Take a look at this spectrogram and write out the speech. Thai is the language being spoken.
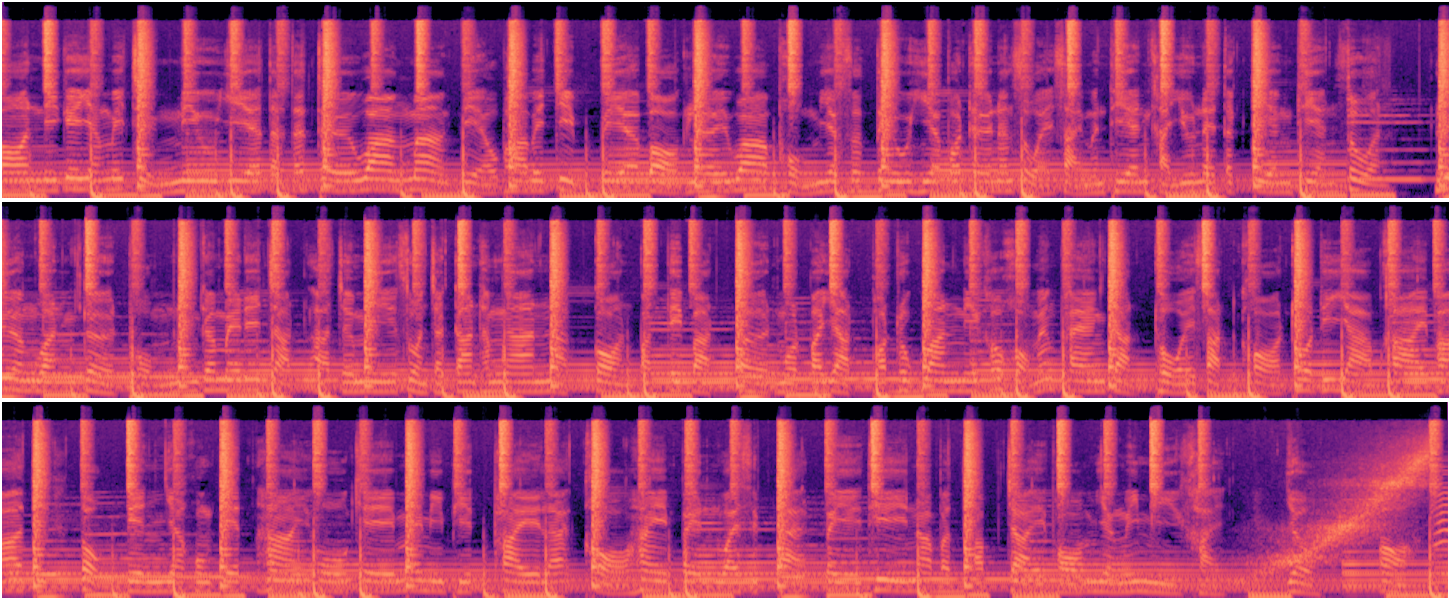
ตอนนี้ก็ยังไม่ถึงนิวเยียแต่ถ้าเธอว่างมากเดี๋ยวพาไปจิบเบียร์บอกเลยว่าผมยังสติลเฮียเพราะเธอนั้นสวยใสเหมือนเทียนไขอยู่ในตะเกียงเทียนส่วน เรื่องวันเกิดผมนั้นก็ไม่ได้จัดอาจจะมีส่วนจากการทำงานหนักก่อนปฏิบัติ หมดประหยัดเพราะทุกวันนี้เขาของแม่งแพงจัดโถยสัตว์ขอโทษที่หยาบคายพาทิตย์ตกดินยังคงเก็ตไฮโอเค ไม่มีผิษภัยและขอให้เป็นวัย18 ปีที่น่าประทับใจพร้อมยังไม่มีใครโยอ๋อ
